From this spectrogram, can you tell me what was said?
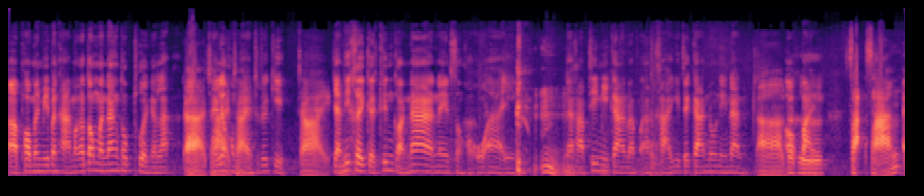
อาพอมันมีปัญหามันก็ต้องมานั่งทบทวนกันละอ่าในใช่เรื่องของใช่แผนธุรกิจใช่อย่างที่เคยเกิดขึ้นก่อนหน้าในส่วนของ OR เองอืมนะครับที่มีการแบบอะขายกิจการนู่นนี่นั่นอ่าอก็อกคืไปอสะสางไอ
